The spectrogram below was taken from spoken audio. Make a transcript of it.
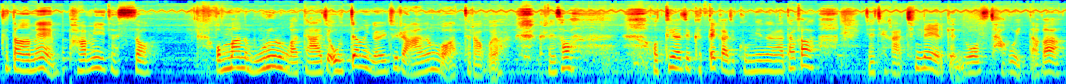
그 다음에 밤이 됐어. 엄마는 모르는 것 같아. 아직 옷장을 열지를 않은 것 같더라고요. 그래서 어떻게 하지 그때까지 고민을 하다가 이제 제가 침대에 이렇게 누워서 자고 있다가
